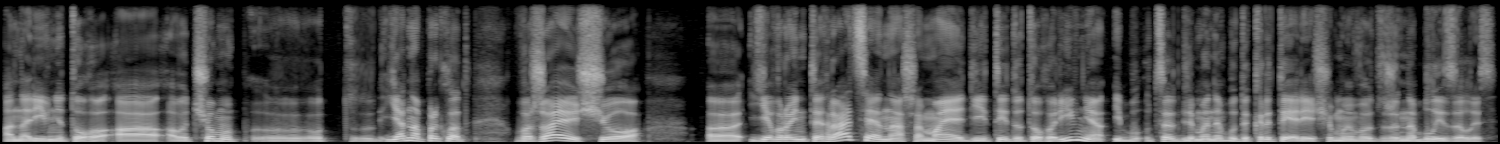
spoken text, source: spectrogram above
А на рівні того, а а от чому е, от я, наприклад, вважаю, що е, євроінтеграція наша має дійти до того рівня, і це для мене буде критерій, що ми от вже наблизились,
